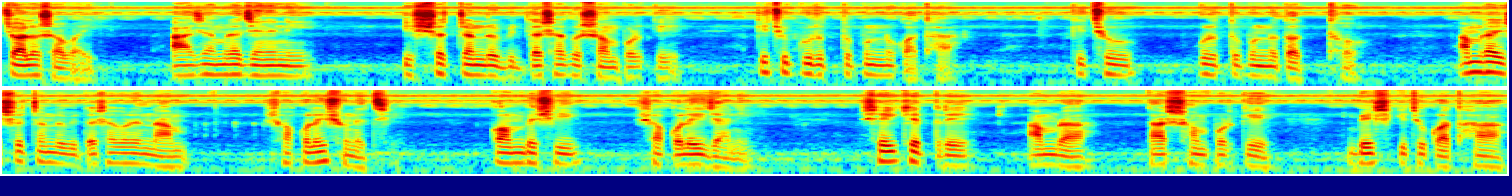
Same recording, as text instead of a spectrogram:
চলো সবাই, আজ আমরা জেনে নিই ঈশ্বরচন্দ্র বিদ্যাসাগর সম্পর্কে কিছু গুরুত্বপূর্ণ কথা, কিছু গুরুত্বপূর্ণ তথ্য। আমরা ঈশ্বরচন্দ্র বিদ্যাসাগরের নাম সকলেই শুনেছি, কম বেশি সকলেই জানি। সেই ক্ষেত্রে আমরা তার সম্পর্কে বেশ কিছু কথা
